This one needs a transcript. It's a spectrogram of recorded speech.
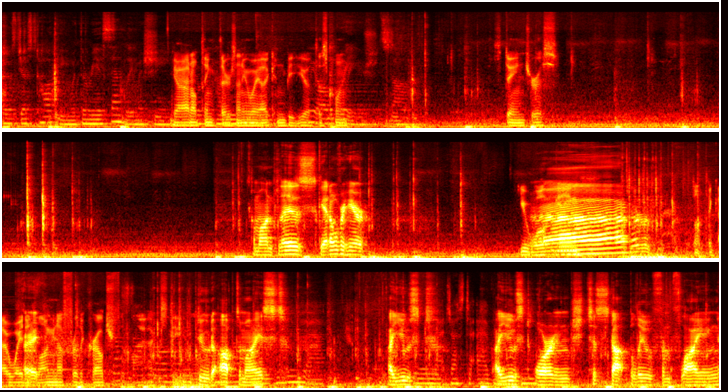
I was just talking with the reassembly machine. Yeah, I don't think there's any way. I can beat you at this all point. agree you should stop. It's dangerous. Come on, please. Get over here. You will Uh, Don't think I waited Alright. long enough for the crouch fly XD. Dude, optimized. I used I used orange to stop blue from flying.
